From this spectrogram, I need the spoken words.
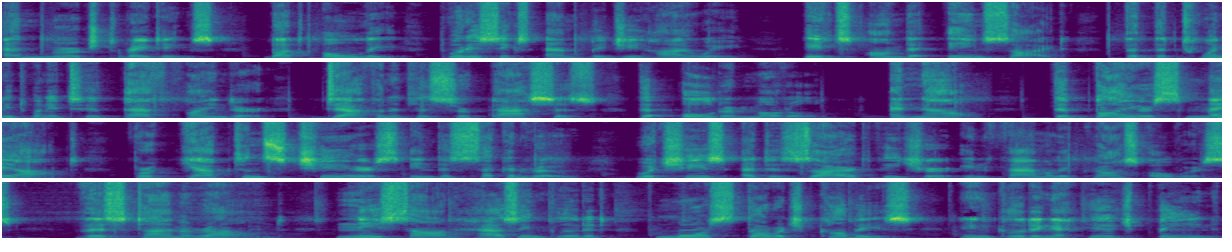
and merged ratings, but only 26 mpg highway. It's on the inside that the 2022 Pathfinder definitely surpasses the older model. And now, the buyers may opt for captain's chairs in the second row, which is a desired feature in family crossovers. This time around, Nissan has included more storage cubbies, including a huge bin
